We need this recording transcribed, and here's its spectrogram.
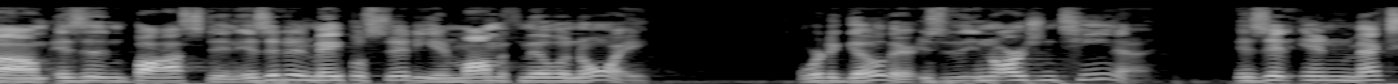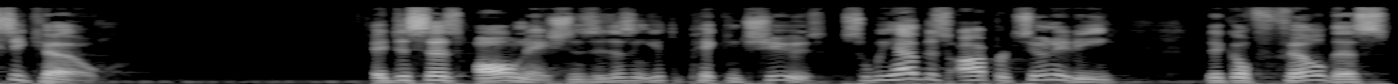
um, is it in Boston, is it in Maple City, in Monmouth, Illinois? Where to go there? Is it in Argentina? Is it in Mexico? It just says all nations. It doesn't get to pick and choose. So we have this opportunity to go fill this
